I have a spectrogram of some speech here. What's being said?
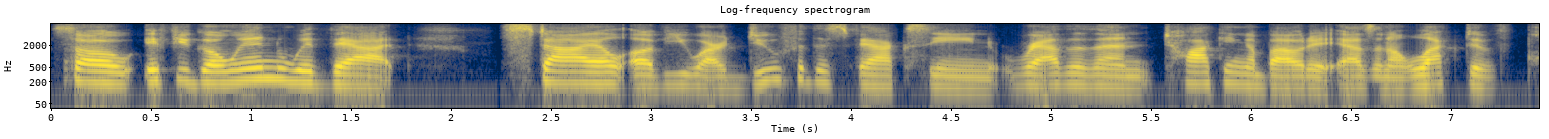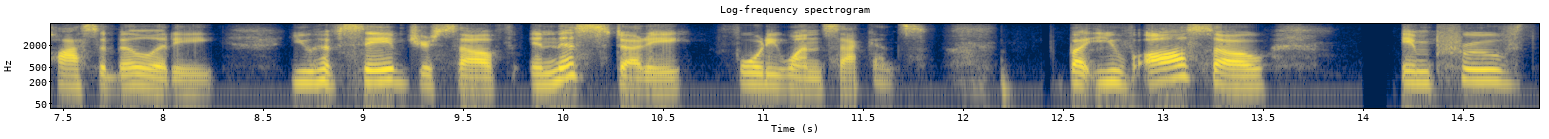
So if you go in with that style of you are due for this vaccine rather than talking about it as an elective possibility, you have saved yourself in this study 41 seconds. But you've also improved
